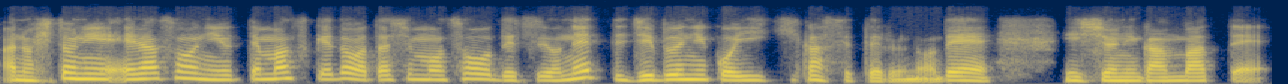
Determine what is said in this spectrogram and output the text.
あの、人に偉そうに言ってますけど、私もそうですよねって自分にこう言い聞かせてるので、一緒に頑張って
